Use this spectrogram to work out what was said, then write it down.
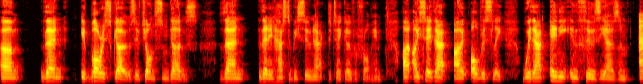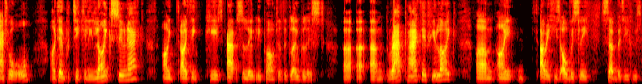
um, then if Boris goes, if Johnson goes, then then it has to be Sunak to take over from him. I, I say that I obviously without any enthusiasm at all. I don't particularly like Sunak. I I think he is absolutely part of the globalist uh, uh, um, rat pack, if you like. Um, I I mean, he's obviously somebody who's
